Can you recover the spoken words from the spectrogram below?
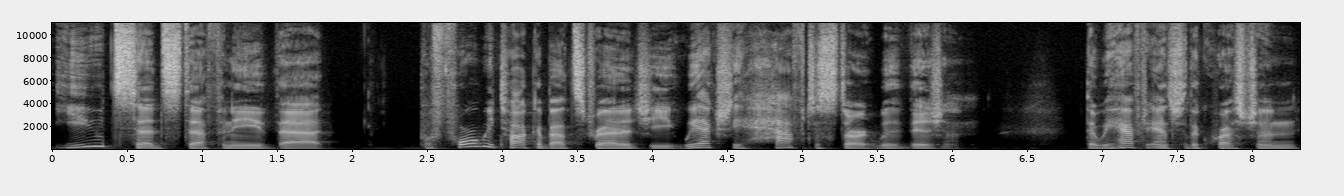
You'd said, Stephanie, that before we talk about strategy, we actually have to start with vision, that we have to answer the question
